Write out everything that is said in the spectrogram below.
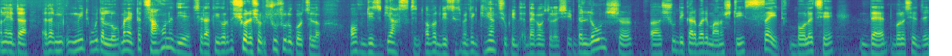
মানে এটা এটা মিট উইথ এ লোক মানে একটা চাহনি দিয়ে সেটা কী করতে সরে শুরু করছিল। অফ ডিসগাস্টেড অফ ডিসগাস্ট মানে ঘৃণার চোখে দেখা হয়েছিল। সেই দ্য লোন শার্ক সুদি কারবারি মানুষটি সেইট বলেছে দ্যাট বলেছে যে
